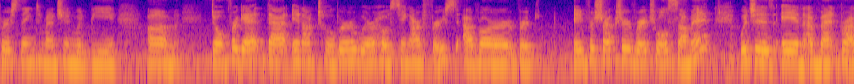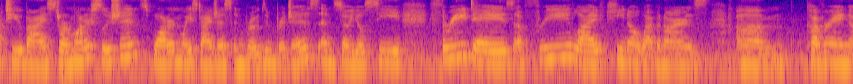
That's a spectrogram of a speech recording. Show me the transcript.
First thing to mention would be um, don't forget that in October we're hosting our first ever Infrastructure Virtual Summit, which is an event brought to you by Stormwater Solutions, Water and Waste Digest, and Roads and Bridges. And so you'll see three days of free live keynote webinars um, covering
